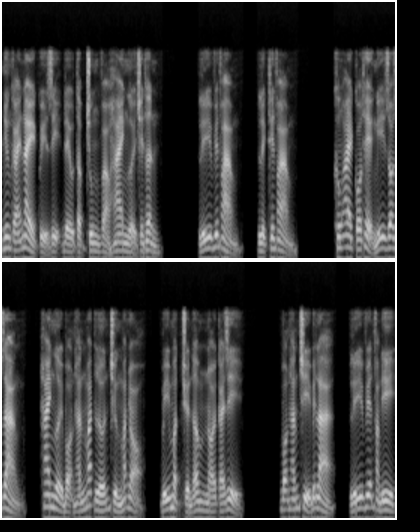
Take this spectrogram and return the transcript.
nhưng cái này quỷ dị đều tập trung vào hai người trên thân. Lý viễn phạm lịch thiên phạm không ai có thể nghĩ rõ ràng, hai người bọn hắn mắt lớn chừng mắt nhỏ, bí mật truyền âm nói cái gì. Bọn hắn chỉ biết là, lý viễn phạm đi,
